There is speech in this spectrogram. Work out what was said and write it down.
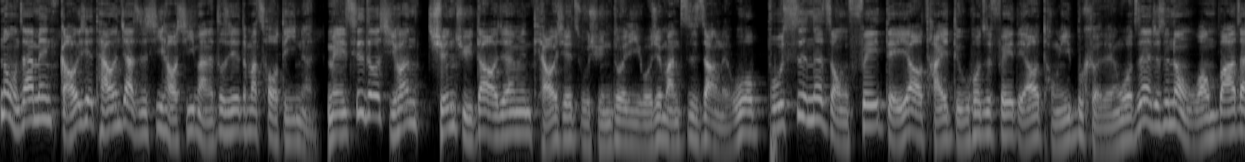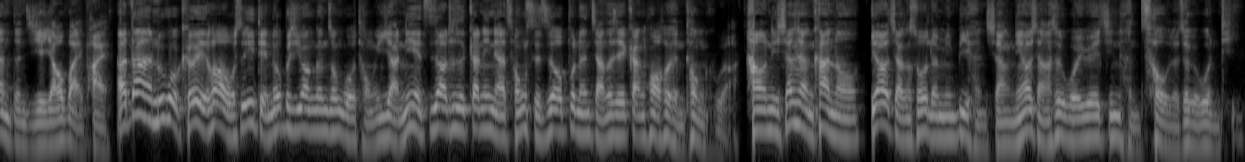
那我在那边搞一些台湾价值吸好吸满的，都是些他妈臭低能，每次都喜欢选举到在那边挑一些族群对立，我觉得蛮智障的。我不是那种非得要台独或是非得要统一不可的人，我真的就是那种王八蛋等级的摇摆派啊。当然，如果可以的话，我是一点都不希望跟中国统一啊。你也知道，就是干你娘，从此之后不能讲这些干话，会很痛苦啊。好，你想想。看哦，不要讲说人民币很香，你要讲的是违约金很臭的这个问题。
